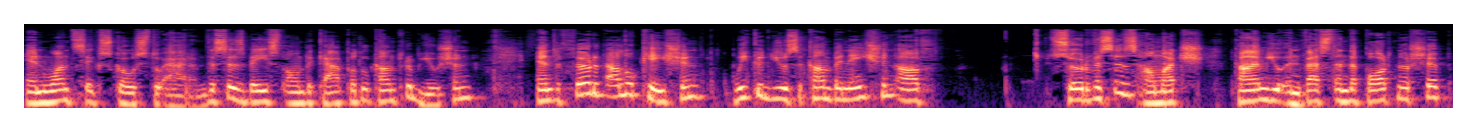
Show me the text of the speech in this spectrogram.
and 1 6 goes to Adam. This is based on the capital contribution. And the third allocation, we could use a combination of services, how much time you invest in the partnership,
